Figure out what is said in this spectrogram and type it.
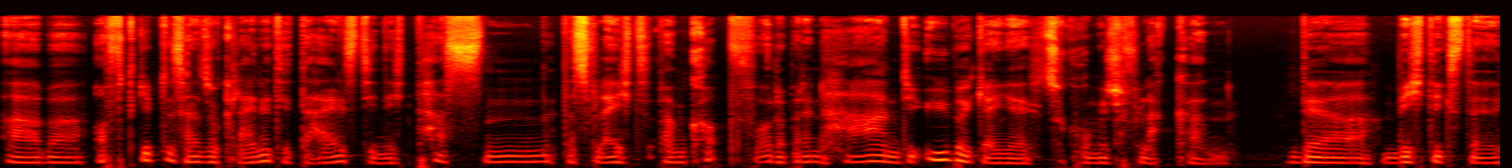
aber oft gibt es also kleine Details, die nicht passen, dass vielleicht beim Kopf oder bei den Haaren die Übergänge zu komisch flackern. Der wichtigste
